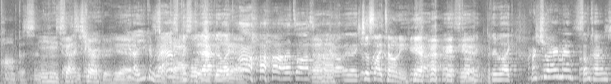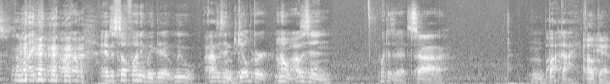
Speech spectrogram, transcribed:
pompous and Mhm, expect that's his character, yeah. You know, you can razz people Sarcastic, with that. They're like, yeah. oh, ha, ha, that's awesome. Uh-huh. You know, like, Just like Tony. yeah, that's Yeah. Tony. They were like, "Aren't you Iron Man?" Sometimes. I'm like, it was so funny. We did. We. I was in Gilbert. No, I was in. What is it? It's, uh, mm, Buckeye Okay.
